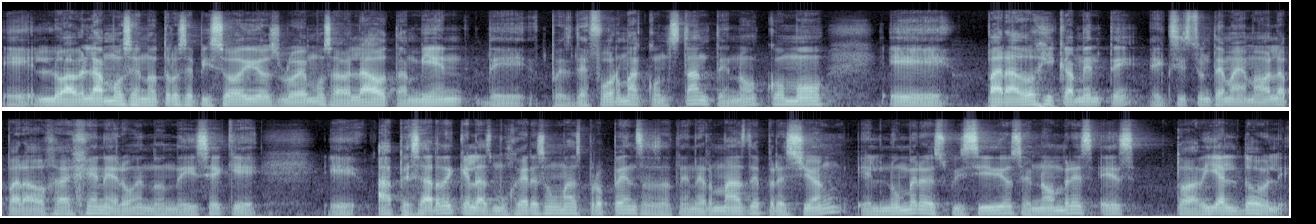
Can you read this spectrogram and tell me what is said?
Eh, lo hablamos en otros episodios, lo hemos hablado también de, pues, de forma constante, ¿no? Como eh, paradójicamente existe un tema llamado la paradoja de género, en donde dice que a pesar de que las mujeres son más propensas a tener más depresión, el número de suicidios en hombres es todavía el doble.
